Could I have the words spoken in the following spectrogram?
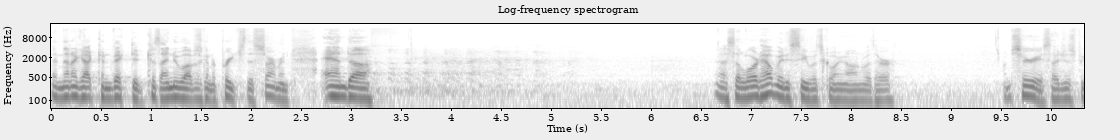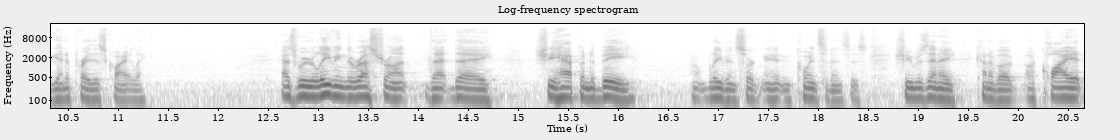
And then I got convicted because I knew I was going to preach this sermon. And. Uh, And I said, Lord, help me to see what's going on with her. I'm serious. I just began to pray this quietly. As we were leaving the restaurant that day, she happened to be, I don't believe in, certain, in coincidences, she was in a kind of a, a quiet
